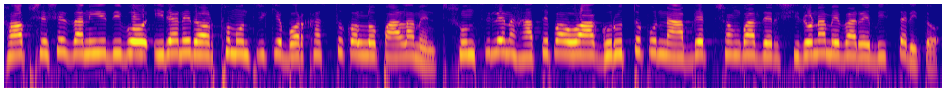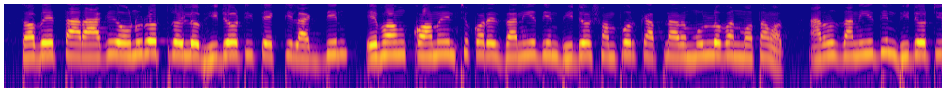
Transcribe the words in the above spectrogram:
সব শেষে জানিয়ে দিব, ইরানের অর্থমন্ত্রীকে বরখাস্ত করল পার্লামেন্ট। শুনছিলেন হাতে পাওয়া গুরুত্বপূর্ণ আপডেট সংবাদের শিরোনাম এবারে বিস্তারিত। তবে তার আগে অনুরোধ রইল ভিডিওটিতে একটি লাইক দিন এবং কমেন্ট করে জানিয়ে দিন ভিডিও সম্পর্কে আপনার মূল্যবান মতামত। আরও জানিয়ে দিন ভিডিওটি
